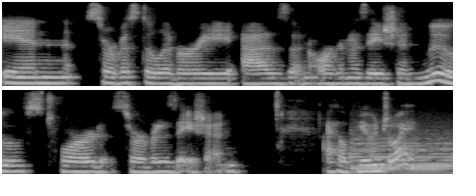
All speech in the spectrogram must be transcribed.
in service delivery as an organization moves toward servitization. I hope you enjoy.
